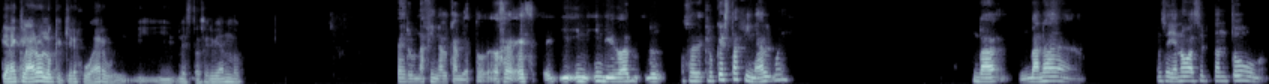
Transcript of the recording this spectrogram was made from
Tiene claro lo que quiere jugar, güey, y, le está sirviendo. Pero una final cambia todo. O sea, es individual. O sea, creo que esta final, güey, va, van a. O sea, ya no va a ser tanto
